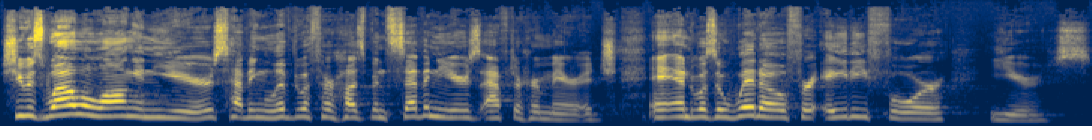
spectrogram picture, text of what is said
She was well along in years, having lived with her husband seven years after her marriage, and was a widow for 84 years.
